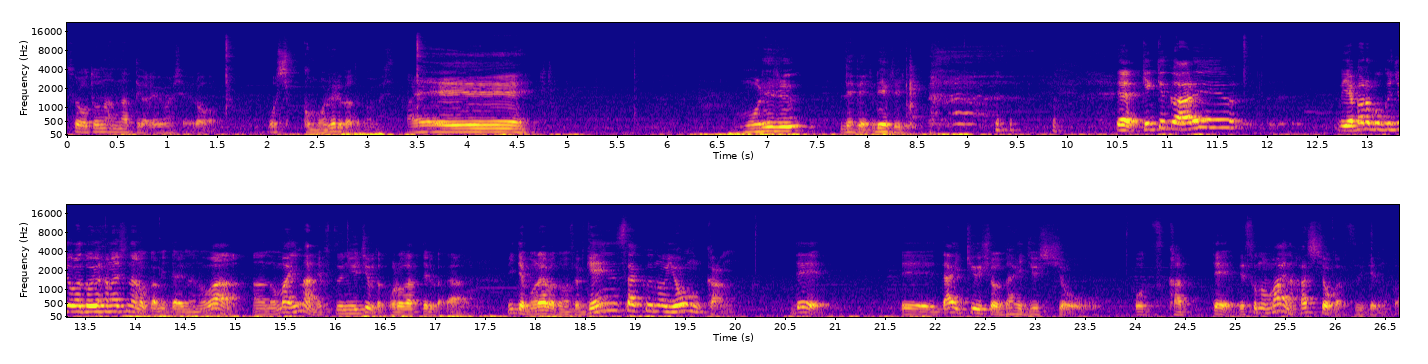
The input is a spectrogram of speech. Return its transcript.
それ大人になってから読みましたけどおしっこ漏れるかと思いました。ええ漏れるレベル。レベル。いや結局あれ山の牧場がどういう話なのかみたいなのはあの、まあ、今ね普通に YouTube とか転がってるから見てもらえばと思いますけど原作の4巻で、えー第9章第10章を使ってでその前の8章から続いてるのか、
